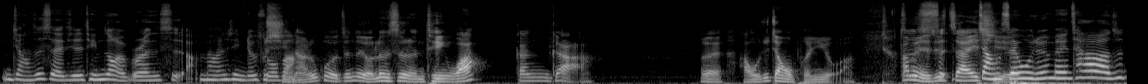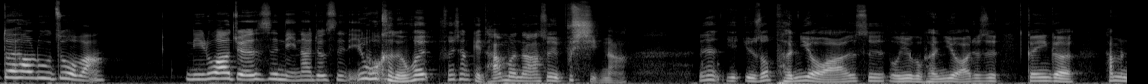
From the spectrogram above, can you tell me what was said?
你讲是谁？其实听众也不认识啊，没关系，你就说吧。不行啊。如果真的有认识的人听，哇，尴尬。对，好，我就讲我朋友啊，他们也是在一起讲谁，我觉得没差吧，是对号入座吧。你如果要觉得是你，那就是你。因为我可能会分享给他们啊，所以不行啊。而且有有时候朋友啊，就是我有个朋友啊，就是跟一个他们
